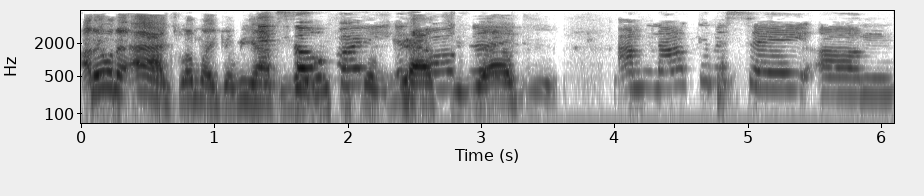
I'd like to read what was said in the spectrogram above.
I didn't want to ask, but I'm like, we have It's to. so do it. funny. We It's have all to. Good. I'm not gonna say um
